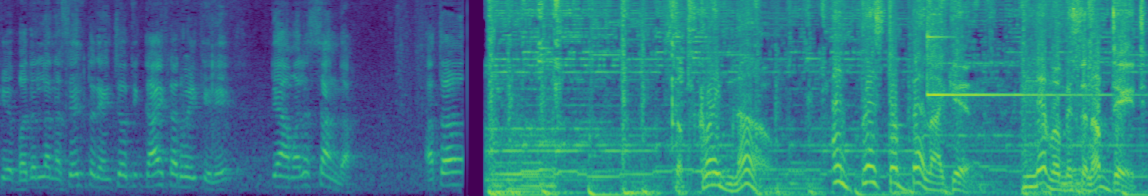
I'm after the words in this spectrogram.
के- बदलला नसेल तर यांच्यावरती काय कारवाई केली ते आम्हाला सांगा. आता subscribe now and press the bell icon never miss an update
